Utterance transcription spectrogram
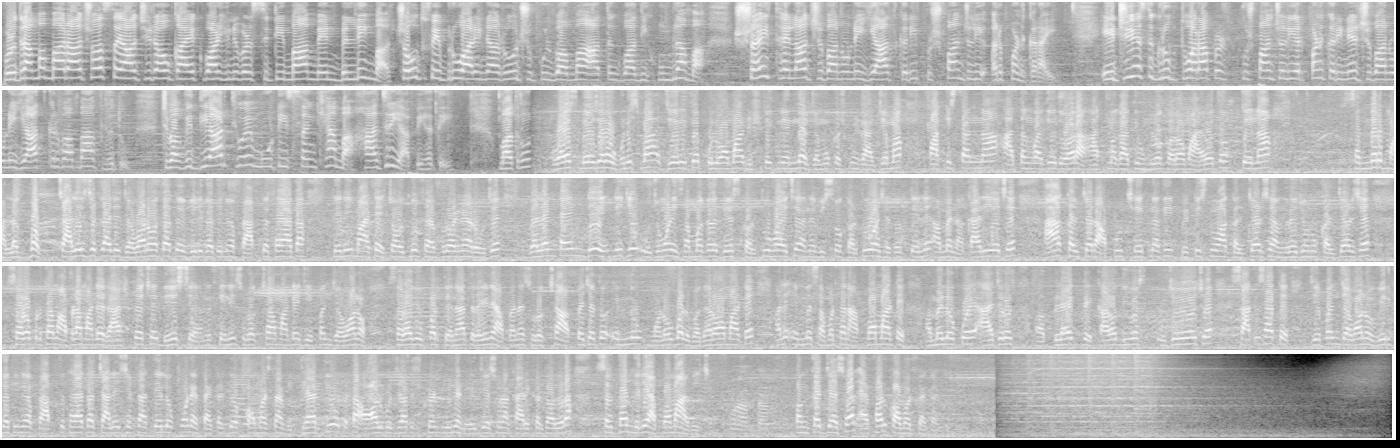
વડોદરામાં મહારાજા સયાજીરાવ ગાયકવાડ યુનિવર્સિટીમાં મેઇન બિલ્ડિંગમાં ચૌદ ફેબ્રુઆરીના રોજ પુલવામા આતંકવાદી હુમલામાં શહીદ થયેલા જવાનોને યાદ કરી પુષ્પાંજલિ અર્પણ કરાઈ. એજીએસ ગ્રુપ દ્વારા પુષ્પાંજલિ અર્પણ કરીને જવાનોને યાદ કરવામાં આવ્યું હતું, જેમાં વિદ્યાર્થીઓએ મોટી સંખ્યામાં હાજરી આપી હતી. માત્ર વર્ષ બે હજાર ઓગણીસમાં જે રીતે પુલવામા ડિસ્ટ્રિક્ટની અંદર જમ્મુ કાશ્મીર રાજ્યમાં પાકિસ્તાનના આતંકવાદીઓ દ્વારા આત્મઘાતી હુમલો કરવામાં આવ્યો હતો, તેના સંદર્ભમાં લગભગ ચાલીસ જેટલા જે જવાનો હતા તે વીરગતિને પ્રાપ્ત થયા હતા. તેની માટે ચૌદમી ફેબ્રુઆરીના રોજે વેલેન્ટાઇન ડેની જે ઉજવણી સમગ્ર દેશ કરતું હોય છે અને વિશ્વ કરતું હોય છે, તો તેને અમે નકારીએ છીએ. આ કલ્ચર આપણું છે જ નથી. બ્રિટિશનું આ કલ્ચર છે, અંગ્રેજોનું કલ્ચર છે. સર્વપ્રથમ આપણા માટે રાષ્ટ્ર છે, દેશ છે અને તેની સુરક્ષા માટે જે પણ જવાનો સરહદ ઉપર તૈનાત રહીને આપણને સુરક્ષા આપે છે, તો એમનું મનોબળ વધારવા માટે અને એમને સમર્થન આપવા માટે અમે લોકોએ આજરોજ બ્લેક ડે, કાળો દિવસ ઉજવ્યો છે. સાથે સાથે જે પણ જવાનો વીરગતિને પ્રાપ્ત થયા હતા, ચાલીસ જેટલા તે લોકોને ફેકલ્ટી ઓફ કોમર્સના વિદ્યાર્થીઓ તથા ઓલ ગુજરાત સ્ટુડન્ટ યુનિયન એજીએસઓના કાર્યકર્તાઓ દ્વારા શ્રદ્ધાંજલિ આપવામાં આવી છે. Pankaj Jaiswal F R commerce faculty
